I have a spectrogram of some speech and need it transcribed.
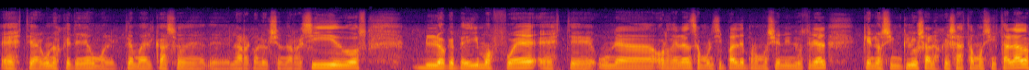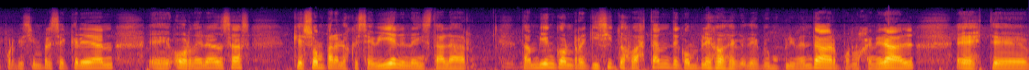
este, algunos que tenían como el tema del caso de, la recolección de residuos. Lo que pedimos fue este, una ordenanza municipal de promoción industrial que nos incluya a los que ya estamos instalados, porque siempre se crean eh, ordenanzas que son para los que se vienen a instalar, también con requisitos bastante complejos de, cumplimentar por lo general. Este,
